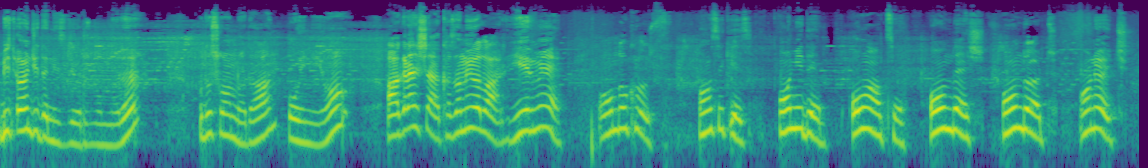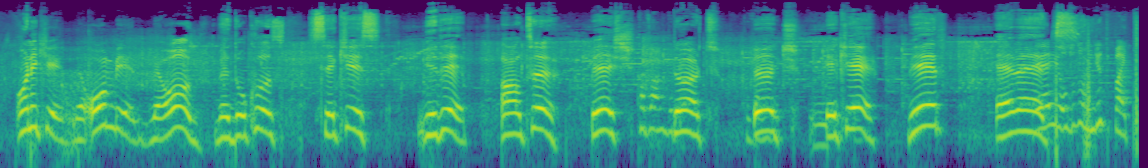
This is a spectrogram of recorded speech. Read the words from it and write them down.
Biz önceden izliyoruz bunları. Bu da sonradan oynuyor. Arkadaşlar kazanıyorlar. 20, 19, 18, 17, 16, 15, 14, 13, 12 ve 11 ve 10 ve 9, 8, 7, 6, 5, Kazandık. 4, 3, 2, 1. Ve Evet. yıldız oyuncu fight.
